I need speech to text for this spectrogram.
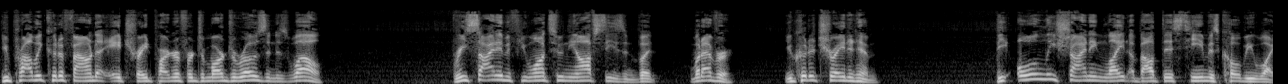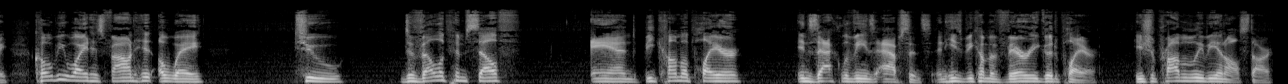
You probably could have found a, a trade partner for DeMar DeRozan as well. Resign him if you want to in the offseason, but whatever. You could have traded him. The only shining light about this team is Coby White. Coby White has found a way to develop himself and become a player in Zach LaVine's absence. And he's become a very good player. He should probably be an all star,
